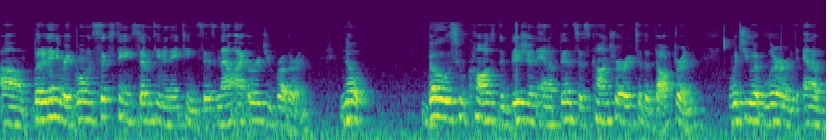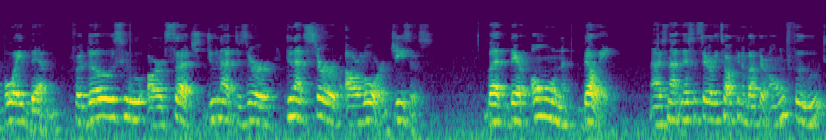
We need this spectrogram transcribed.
Um, but at any rate, Romans 16, 17, and 18 says, Now I urge you, brethren, note those who cause division and offenses contrary to the doctrine which you have learned, and avoid them for those who are such do not deserve, do not serve our Lord Jesus, but their own belly. Now, it's not necessarily talking about their own food.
